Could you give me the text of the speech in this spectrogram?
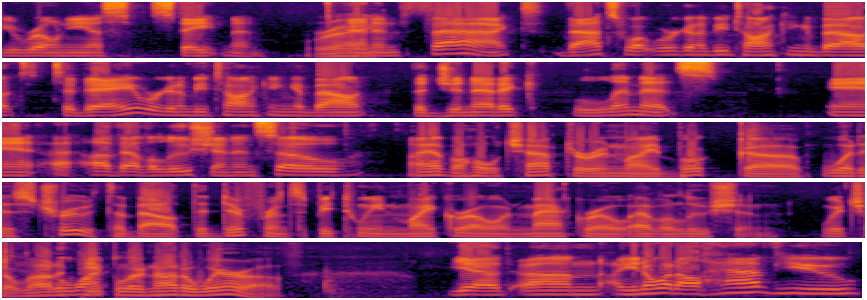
erroneous statement. Right. And in fact, that's what we're going to be talking about today. We're going to be talking about the genetic limits and, uh, of evolution. And so I have a whole chapter in my book, uh, What is Truth, about the difference between micro and macro evolution, which a lot of Well, people are not aware of. Yeah, um, you know what? I'll have you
